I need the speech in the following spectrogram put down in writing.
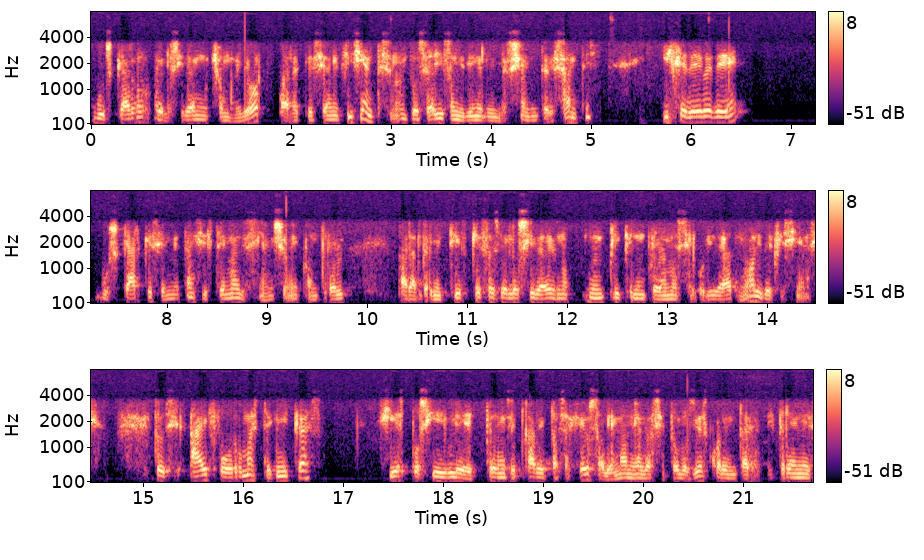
buscar una velocidad mucho mayor para que sean eficientes. ¿no? Entonces ahí es donde viene la inversión interesante y se debe de buscar que se metan sistemas de señalización y control para permitir que esas velocidades no, impliquen un problema de seguridad ¿no? y de eficiencia. Entonces, hay formas técnicas, si es posible, trenes de carga y pasajeros, Alemania lo hace todos los días, 40 trenes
